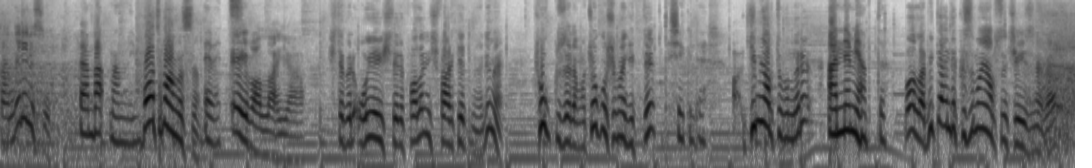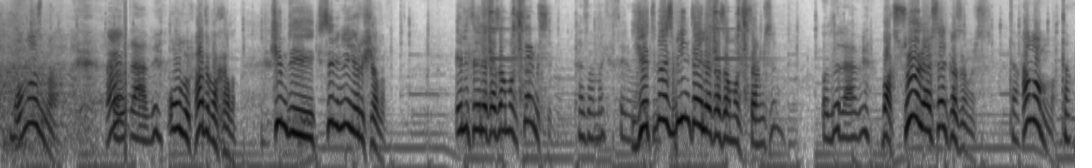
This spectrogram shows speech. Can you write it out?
Sen nerelisin? Ben Batmanlıyım. Batmanlısın. Evet. Eyvallah ya. İşte böyle oya işleri falan hiç fark etmiyor değil mi? Çok güzel ama çok hoşuma gitti. Teşekkürler. Kim yaptı bunları? Annem yaptı. Vallahi bir tane de kızıma yapsın çeyizine be. Olmaz mı? He? Olur abi. Olur. Hadi bakalım. Şimdi seninle yarışalım. 50 TL kazanmak ister misin? Kazanmak isterim. Yetmez 1000 TL kazanmak ister misin? Olur abi. Bak söylersen kazanırsın. Tamam. Tamam mı? Tamam.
